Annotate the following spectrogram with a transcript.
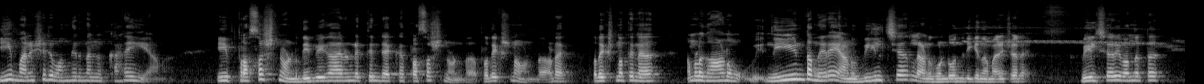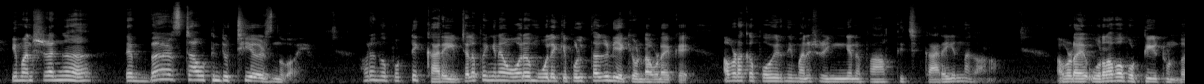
ഈ മനുഷ്യർ വന്നിരുന്നങ്ങ് കരയുകയാണ്. ഈ പ്രൊസഷനുണ്ട് ദീപികാരുണ്യത്തിന്റെ ഒക്കെ പ്രൊസഷനുണ്ട് പ്രദക്ഷിണമുണ്ട്. അവിടെ പ്രദക്ഷിണത്തിന് നമ്മൾ കാണും നീണ്ട നിരയാണ് വീൽ ചെയറിലാണ് കൊണ്ടുവന്നിരിക്കുന്ന മനുഷ്യരെ. വീൽ ചെയറിൽ വന്നിട്ട് ഈ മനുഷ്യരങ്ങ് the burst out into tears എന്ന് പറയും. അവരങ്ങ് പൊട്ടിക്കരയും. ചിലപ്പോൾ ഇങ്ങനെ ഓരോ മൂലയ്ക്ക് പുൽത്തകിടിയൊക്കെ ഉണ്ട് അവിടെയൊക്കെ. അവിടെയൊക്കെ പോയിരുന്ന് ഈ മനുഷ്യർ ഇങ്ങനെ പ്രാർത്ഥിച്ച് കരയുന്ന കാണാം. അവിടെ ഉറവ പൊട്ടിയിട്ടുണ്ട്.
